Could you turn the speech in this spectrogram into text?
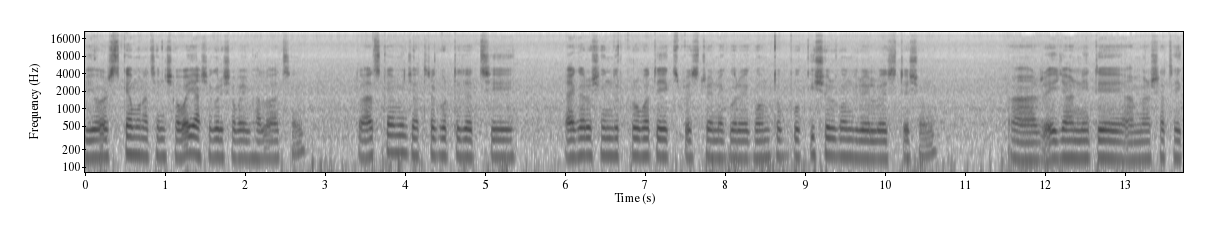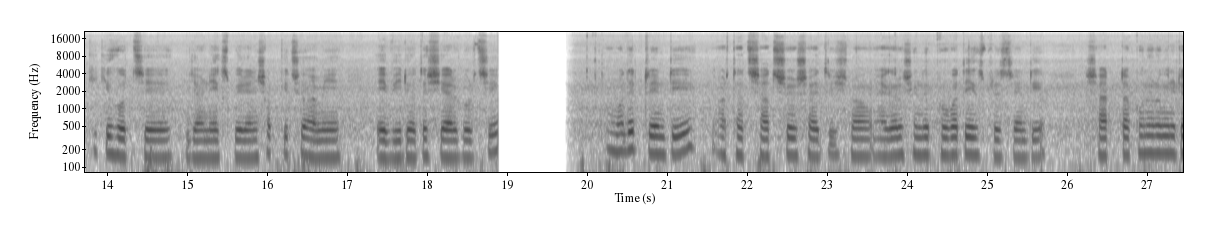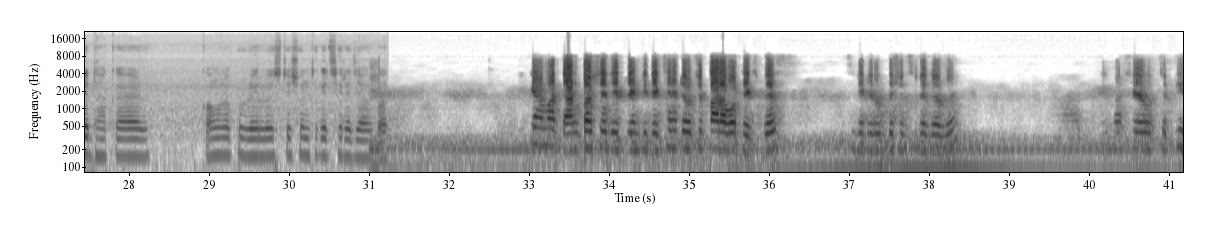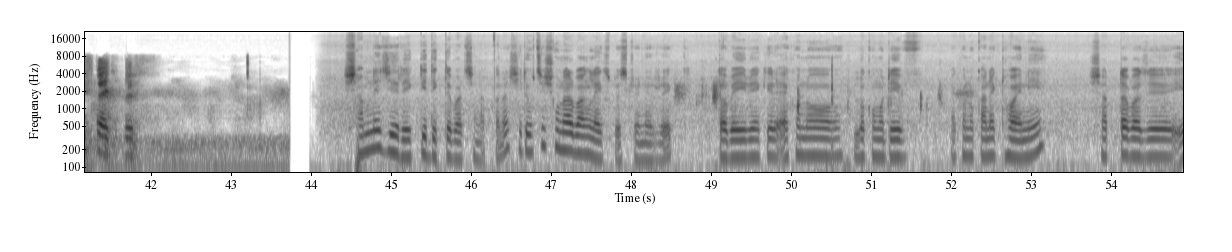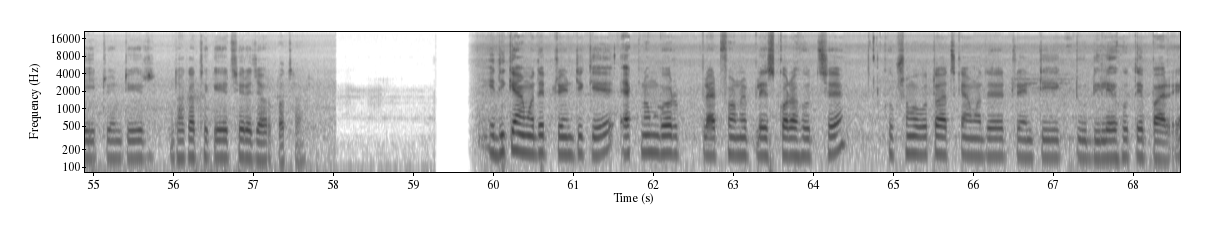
Viewers কেমন আছেন সবাই? আশা করি সবাই ভালো আছেন। তো আজকে আমি যাত্রা করতে যাচ্ছি এগারো সিন্ধুর প্রভাতে এক্সপ্রেস ট্রেনে করে গন্তব্য কিশোরগঞ্জ রেলওয়ে স্টেশন। আর এই জার্নিতে আমার সাথে কি কি হচ্ছে, জার্নি এক্সপিরিয়েন্স সব কিছু আমি এই ভিডিওতে শেয়ার করছি। আমাদের ট্রেনটি অর্থাৎ সাতশো সাঁত্রিশ নং এগারো সিন্ধুর প্রভাতী এক্সপ্রেস ট্রেনটি সাতটা পনেরো মিনিটে ঢাকার কমলাপুর রেলওয়ে স্টেশন থেকে ছেড়ে যাওয়ার এদিকে আমার ডান পাশে যে ট্রেনটি দেখছেন এটা হচ্ছে পারাবত এক্সপ্রেস। সিলেটের উদ্দেশ্যে ছেড়ে যাবে। আর এই পাশে হচ্ছে তিস্তা এক্সপ্রেস। সামনে যে রেকটি দেখতে পাচ্ছেন আপনারা সেটা হচ্ছে সোনার বাংলা এক্সপ্রেস ট্রেনের রেক। তবে এই রেকের এখনও লোকোমোটিভ এখনও কানেক্ট হয়নি। সাতটা বাজে এই ট্রেনটির ঢাকা থেকে ছেড়ে যাওয়ার কথা। এদিকে আমাদের ট্রেনটিকে এক নম্বর প্ল্যাটফর্মে প্লেস করা হচ্ছে। খুব সম্ভবত আজকে আমাদের ট্রেনটি একটু ডিলে হতে পারে।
